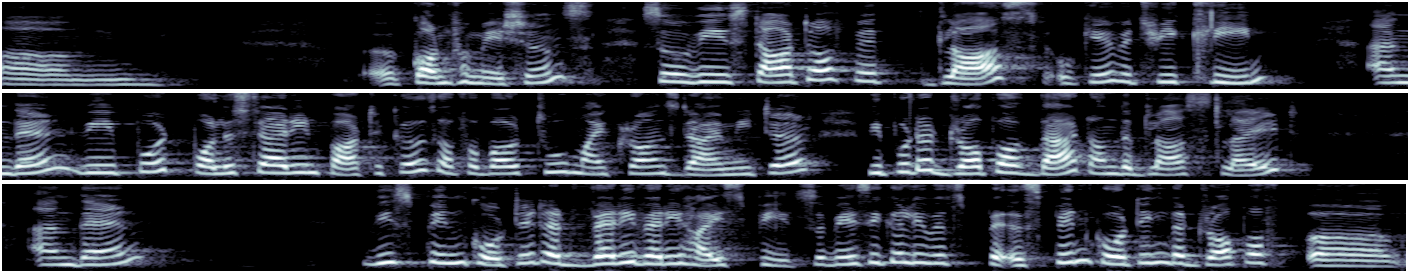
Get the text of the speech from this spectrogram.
uh, um, uh, conformations. So we start off with glass, okay, which we clean. And then we put polystyrene particles of about two microns diameter. We put a drop of that on the glass slide and then we spin coat it at very, very high speed. So basically with sp spin coating, the drop of uh,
